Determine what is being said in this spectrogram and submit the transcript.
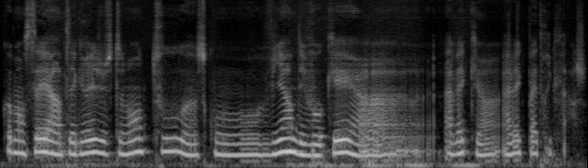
commencer à intégrer justement tout euh, ce qu'on vient d'évoquer euh, avec, avec Patrick Large.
